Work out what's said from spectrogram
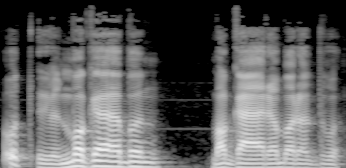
ott ül magában, magára maradva,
